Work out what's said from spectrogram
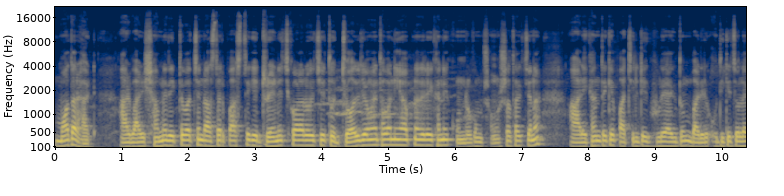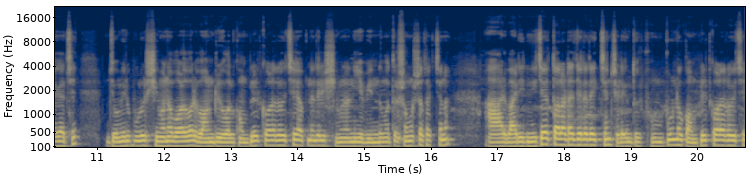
মদারহাট। আর বাড়ির সামনে দেখতে পাচ্ছেন রাস্তার পাশ থেকে ড্রেনেজ করা রয়েছে। তো জল জমে থাওয়া নিয়ে আপনাদের এখানে কোনো রকম সমস্যা থাকছে না। আর এখান থেকে পাঁচিলটি ঘুরে একদম বাড়ির ওদিকে চলে গেছে। জমির পুরো সীমানা বরাবর বাউন্ডারি ওয়াল কমপ্লিট করা রয়েছে। আপনাদের সীমানা নিয়ে বিন্দুমাত্র সমস্যা থাকছে না। আর বাড়ির নিচের তলাটা যেটা দেখছেন, সেটা কিন্তু সম্পূর্ণ কমপ্লিট করা রয়েছে।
